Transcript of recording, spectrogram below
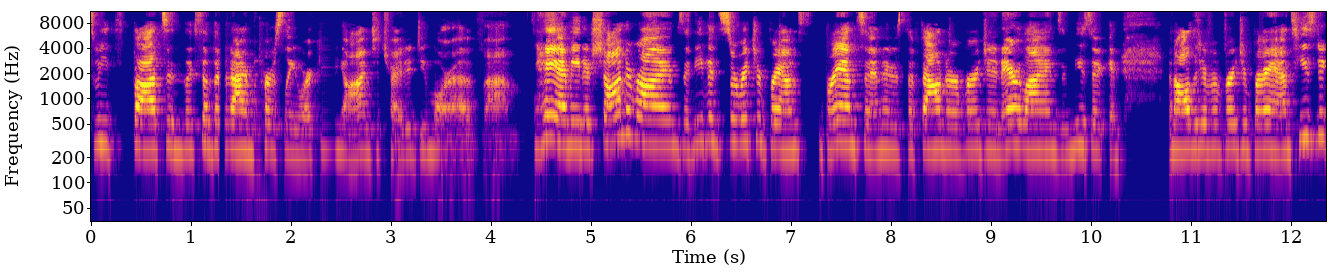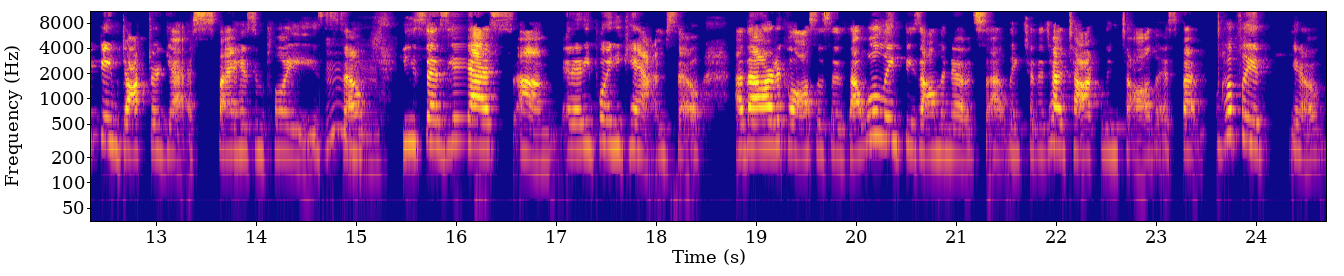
sweet spots and like something I'm personally working on to try to do more of. Um, hey, I mean, if Shonda Rhimes and even Sir Richard Brans- Branson, who's the founder of Virgin Airlines and music and and all the different Virgin brands, he's nicknamed Doctor Yes by his employees. Mm. So hmm. he says yes um, at any point he can. So uh, the article also says that we'll link these on the notes, uh, link to the TED Talk, link to all this, but hopefully it you know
